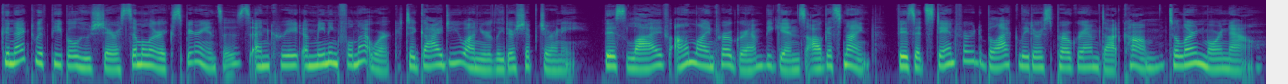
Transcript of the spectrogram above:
Connect with people who share similar experiences and create a meaningful network to guide you on your leadership journey. This live online program begins August 9th. Visit StanfordBlackLeadersProgram.com to learn more now.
